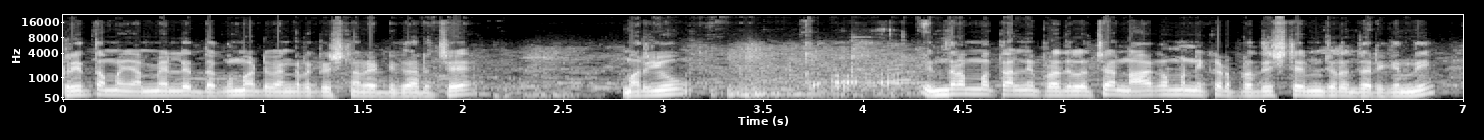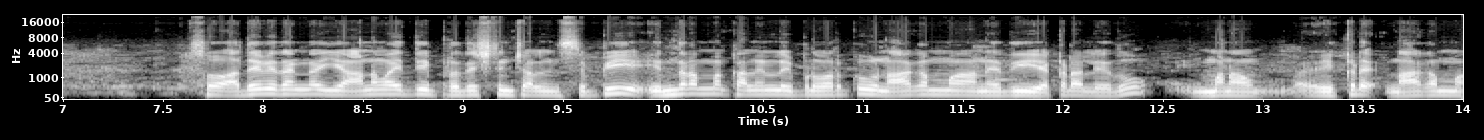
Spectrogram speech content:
ప్రీతమ ఎమ్మెల్యే దగ్గుమాటి వెంకటకృష్ణారెడ్డి గారిచే మరియు ఇంద్రమ్మ కాలనీ ప్రజలచే నాగమ్మని ఇక్కడ ప్రతిష్ఠించడం జరిగింది. సో అదేవిధంగా ఈ ఆనవాయితీ ప్రతిష్ఠించాలని చెప్పి ఇంద్రమ్మ కాలనీలో ఇప్పటి వరకు నాగమ్మ అనేది ఎక్కడా లేదు. మనం ఇక్కడే నాగమ్మ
